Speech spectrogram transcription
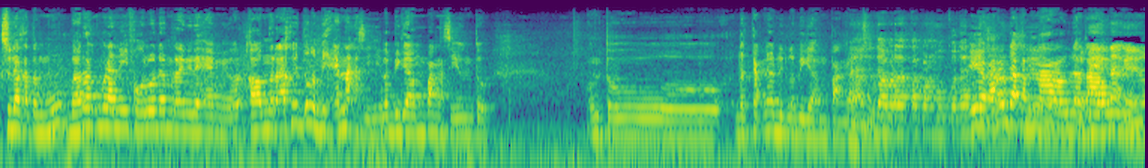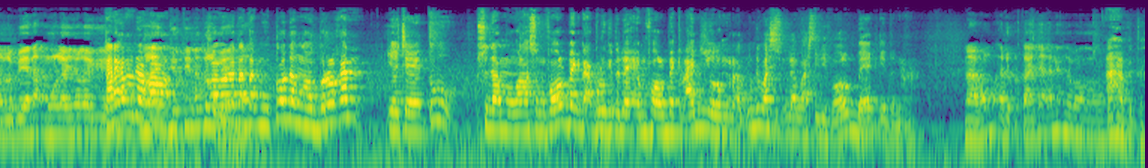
Sudah ketemu, baru aku berani follow dan berani DM ya. Kalau menurut aku itu lebih enak sih, lebih gampang sih untuk untuk dekatnya lebih- lebih gampang Karena sudah bertatapan muka tadi. Iya karena udah kenal, udah lebih tahu enak ya, lebih enak mulainya lagi. Karena kan udah kalau Lanjutin itu kalau udah tatap muka udah ngobrol kan Ya cewek tuh sudah mau langsung fallback, gak perlu kita DM fallback lagi Kalau menurut aku dia pasti, udah pasti di fallback gitu nah Nah, Om ada pertanyaan nih sama kau. Ah betul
